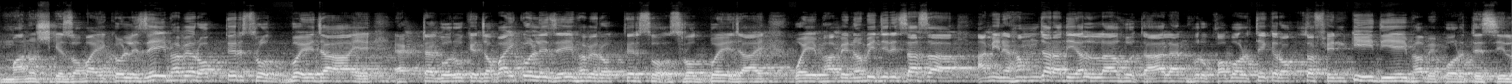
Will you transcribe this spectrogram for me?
মানুষকে জবাই করলে যেইভাবে রক্তের স্রোত বয়ে যায়, একটা গরুকে জবাই করলে যেইভাবে রক্তের স্রো- স্রোত বয়ে যায়, ওইভাবে নবীজির চাষা আমিন হামজারা দিয়ে আল্লাহ তালানহুর কবর থেকে রক্ত ফেনকি দিয়ে এইভাবে পড়তেছিল।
